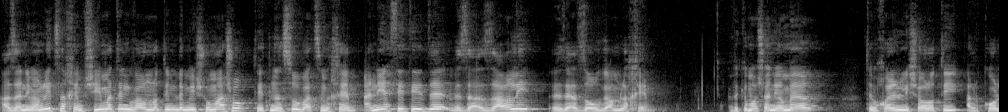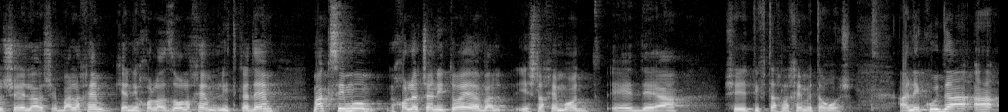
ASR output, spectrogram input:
אז אני ממליץ לכם שאם אתם כבר נותנים למישהו משהו, תתנסו בעצמכם. אני עשיתי את זה וזה עזר לי וזה יעזור גם לכם. וכמו שאני אומר, אתם יכולים לשאול אותי על כל שאלה שבא לכם, כי אני יכול לעזור לכם להתקדם. מקסימום, יכול להיות שאני טועה, אבל יש לכם עוד אה, דעה שתפתח לכם את הראש. הנקודה, ה...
